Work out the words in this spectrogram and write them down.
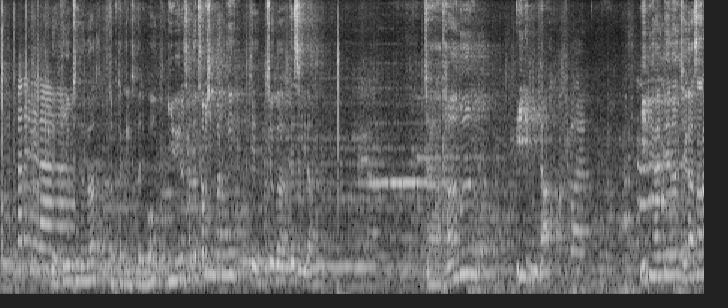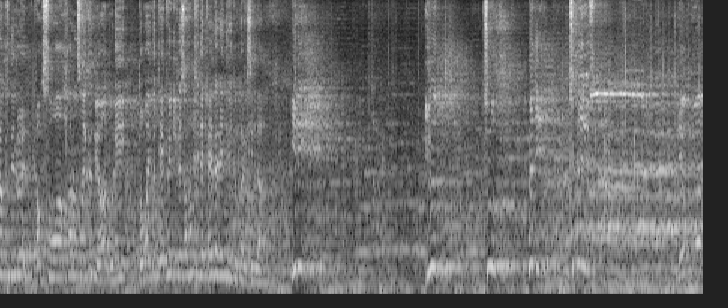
축하드립니다. 네, 기념차량과 부탁드리겠습니다. 그리고 2위가 상금 30만 원이 이제 지어가 됐습니다. 자, 다음은 1위입니다. 1위 할 때는 제가 쌀한 푸대를 박수와 환호 사이 크면 우리 노바이크 대표님께서 한 푸대 배달해 드리도록 하겠습니다. 1위 윤주현님 축하드리겠습니다. 내용과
